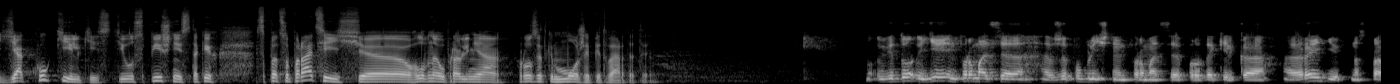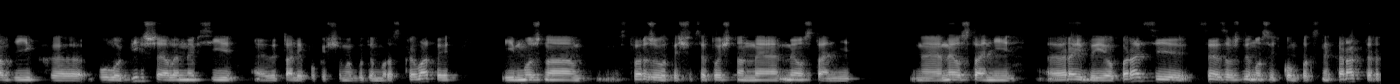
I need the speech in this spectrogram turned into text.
Яку кількість і успішність таких спецоперацій е, головне управління розвідки може підтвердити? Ну, Є інформація, вже публічна інформація про декілька е, рейдів. Насправді їх е, було більше, але не всі деталі поки що ми будемо розкривати. І можна стверджувати, що це точно не, не останні, не, останні рейди і операції. Це завжди носить комплексний характер.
